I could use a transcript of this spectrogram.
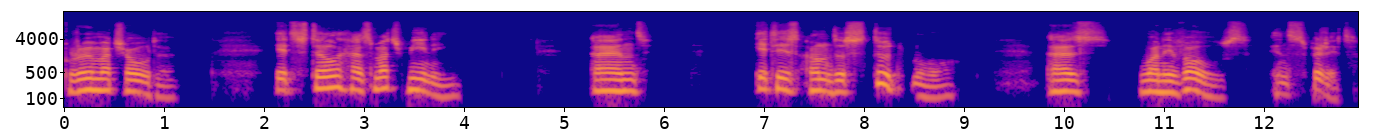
grow much older, it still has much meaning and it is understood more as one evolves in spirit.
